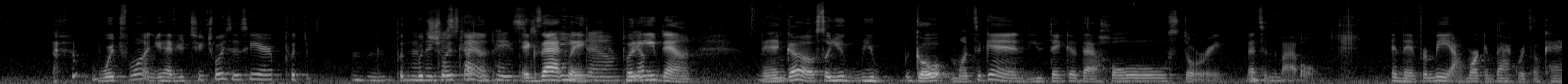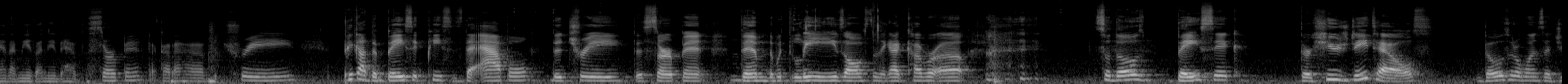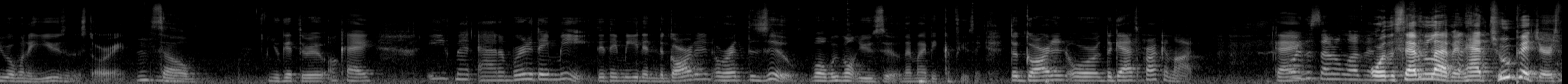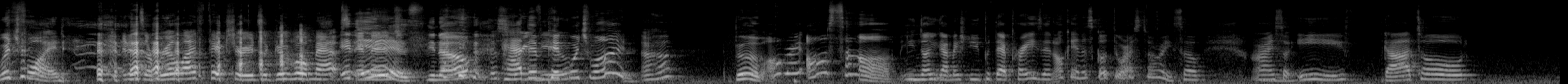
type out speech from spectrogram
which one? You have your two choices here. Put Mhm. put which choice down. paste exactly. Eve down. Put Yep. Eve down. Then Mhm. go. So you you go once again. You think of that whole story that's in the Mhm. Bible, and then for me, I'm working backwards. Okay, that means I need to have the serpent. I gotta have the tree. Pick out the basic pieces: the apple, the tree, the serpent. Them with the leaves. All of a sudden, they got to cover up. So those basic, they're huge details. Those are the ones that you will want to use in the story. Mhm. So you get through. Okay, Eve met Adam. Where did they meet? Did they meet in the garden or at the zoo? Well, we won't use zoo. That might be confusing. The garden or the gas parking lot. Okay. Or the 7-Eleven. Or the 7-Eleven had two pictures. Which one? and it's a real life picture. It's a Google Maps It image. is. You know, The had street them pick which one. Uh huh. Boom. All right. Awesome. You know, you Mhm. got to make sure you put that praise in. Okay, let's go through our story. So, all right, Mm-hmm. So Eve, God told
